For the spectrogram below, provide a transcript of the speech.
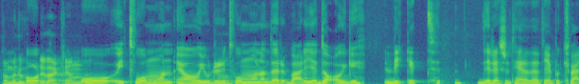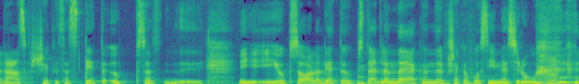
Ja, men då var och, det verkligen- Och i två månader, ja, och gjorde det i två månader varje dag. Vilket resulterade i att jag på kvällarna så försökte så här, leta upp, så, här, i, i Uppsala leta upp ställen där jag kunde försöka få sinnesro. Ja.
